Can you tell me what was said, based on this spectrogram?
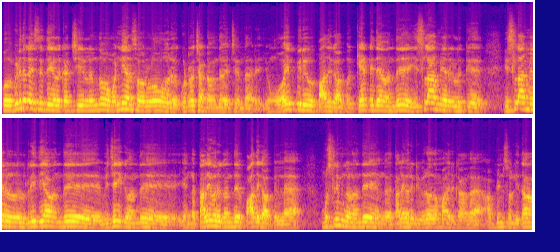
இப்போ விடுதலை சிறுத்தைகள் கட்சியிலிருந்தும் வன்னியரசு அவர்களும் ஒரு குற்றச்சாட்டை வந்து வச்சுருந்தார். இவங்க ஒய் பிரிவு பாதுகாப்பு கேட்டதே வந்து இஸ்லாமியர்களுக்கு இஸ்லாமியர்கள் ரீதியாக வந்து விஜய்க்கு வந்து எங்கள் தலைவருக்கு வந்து பாதுகாப்பு இல்லை. முஸ்லீம்கள் வந்து எங்கள் தலைவருக்கு விரோதமாக இருக்காங்க அப்படின்னு சொல்லி தான்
